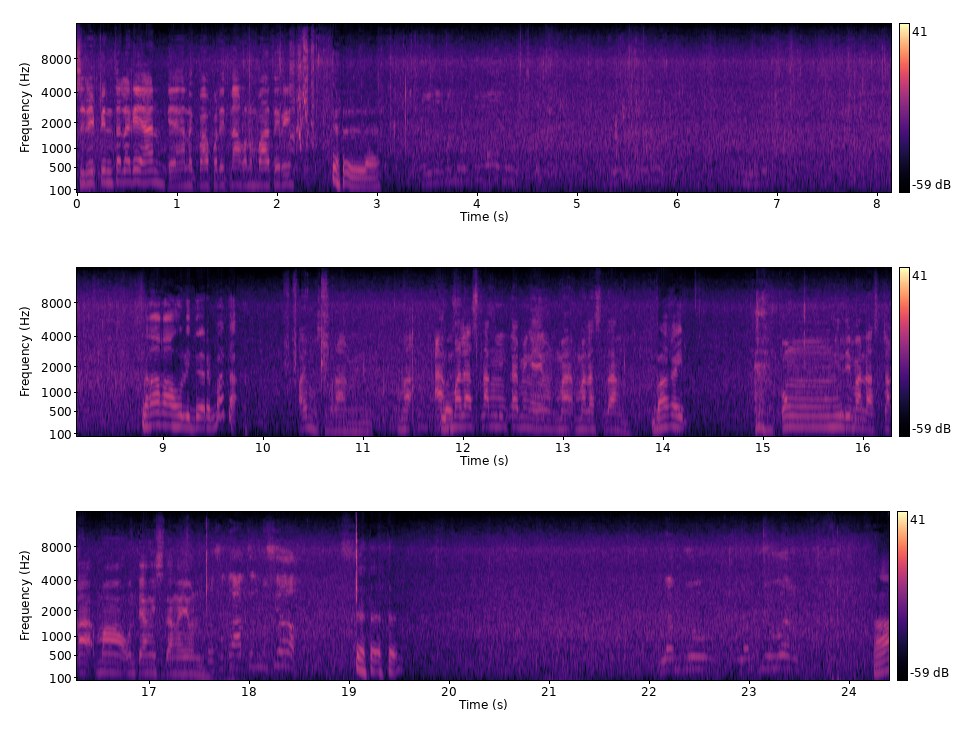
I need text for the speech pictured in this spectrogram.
Silipin talaga yan. Kaya nga nagpapalit na ako ng battery. Hala. Nakakahuli din rin bata. Ay, mas maraming... Ma- ah, Mas- malas lang kami ngayon. Ma- malas lang. Bakit? Kung hindi malas, tsaka maunti ang isda ngayon. Pasukatin mo siya. ilang view, ilang viewer. Ha?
